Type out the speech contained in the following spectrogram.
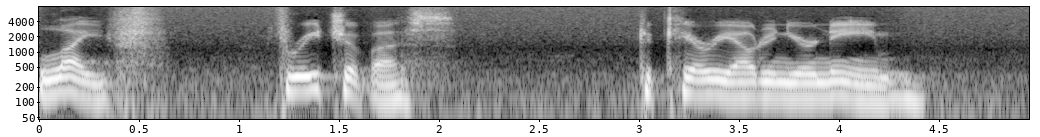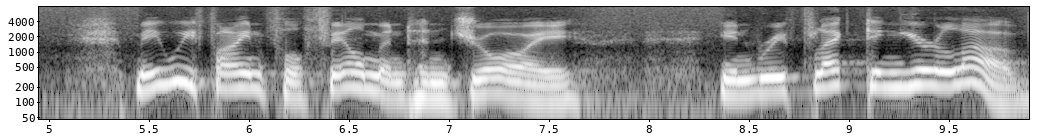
life for each of us to carry out in your name. May we find fulfillment and joy in reflecting your love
